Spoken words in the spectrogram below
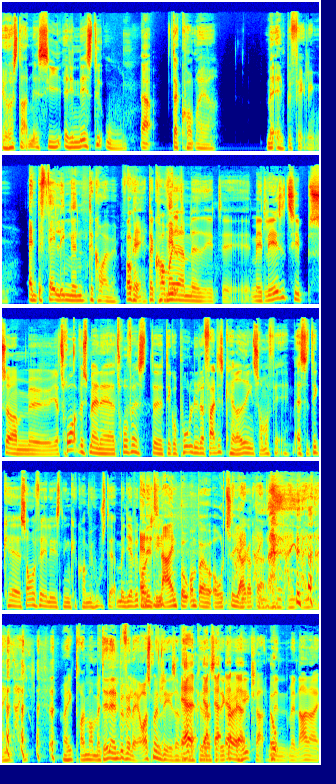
Jeg kan også starte med at sige, at i næste uge, ja. der kommer jeg med anbefalingen anbefalingen. Det kommer jeg med. Okay. Der kommer Vildt. jeg med et, øh, med et læsetip, som øh, jeg tror, hvis man er trofast øh, Dekopol-lytter, faktisk kan redde en sommerferie. Altså, det kan, sommerferielæsningen kan komme i hus der. Men jeg vil er godt det lide... din egen bog om Børge og til Jacob? Nej, nej, nej, nej, nej, nej. Jeg har ikke drømme om, men den anbefaler jeg også, man læser, hvis ja, man keder ja, sig. Det gør ja, ja. jeg helt klart. Men, men nej, nej.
